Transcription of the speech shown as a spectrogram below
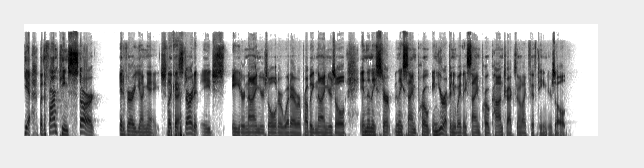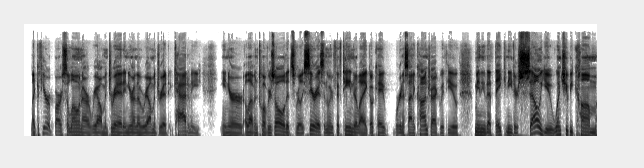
Yeah, but the farm teams start at a very young age. Like okay. they start at age eight or nine years old or whatever, probably nine years old, and then they start and they sign pro in Europe anyway. They sign pro contracts when they're like fifteen years old. Like if you're at Barcelona or Real Madrid and you're in the Real Madrid academy and you're 11, 12 years old, it's really serious. And when you're 15, they're like, okay, we're going to sign a contract with you, meaning that they can either sell you once you become,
